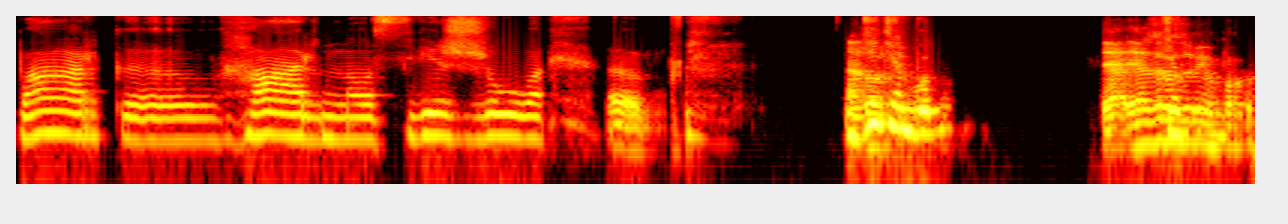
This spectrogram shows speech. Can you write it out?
парк, гарно, свіжо. А Дітям було. Я, я Цього- зрозумів, поки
